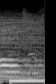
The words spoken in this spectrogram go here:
on the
